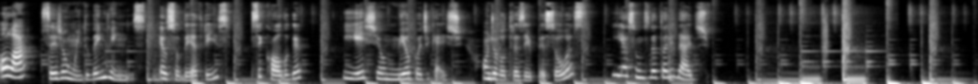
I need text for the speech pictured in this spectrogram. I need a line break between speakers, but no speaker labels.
Olá, sejam muito bem-vindos. Eu sou Beatriz, psicóloga, e este é o meu podcast, onde eu vou trazer pessoas e assuntos da atualidade.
